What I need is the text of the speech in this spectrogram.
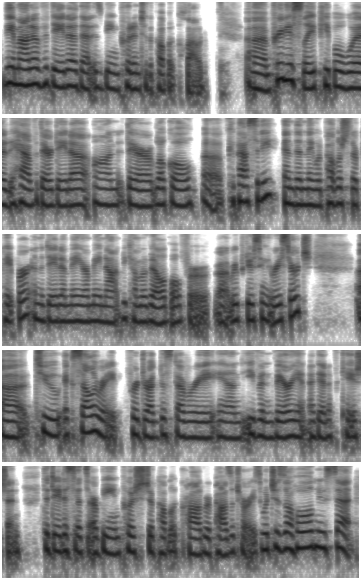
The amount of data that is being put into the public cloud. Um, previously, people would have their data on their local uh, capacity, and then they would publish their paper, and the data may or may not become available for uh, reproducing the research uh, to accelerate for drug discovery and even variant identification. The data sets are being pushed to public cloud repositories, which is a whole new set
